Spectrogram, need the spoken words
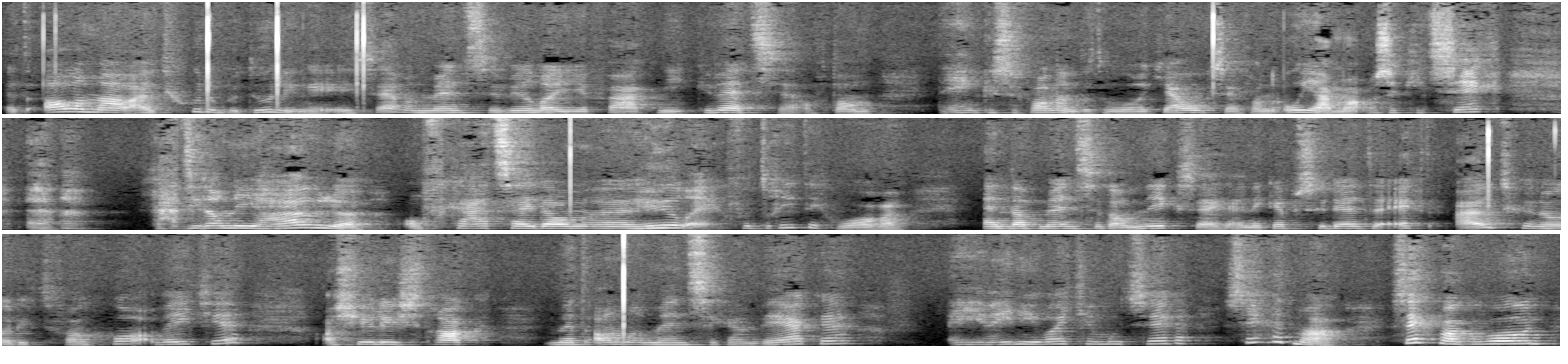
het allemaal uit goede bedoelingen is. Hè? Want mensen willen je vaak niet kwetsen. Of dan denken ze van, en dat hoor ik jou ook zeggen, van... Oh ja, maar als ik iets zeg, eh, gaat hij dan niet huilen? Of gaat zij dan eh, heel erg verdrietig worden? En dat mensen dan niks zeggen. En ik heb studenten echt uitgenodigd van... Goh, weet je, als jullie strak met andere mensen gaan werken... En je weet niet wat je moet zeggen, zeg het maar. Zeg maar gewoon...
